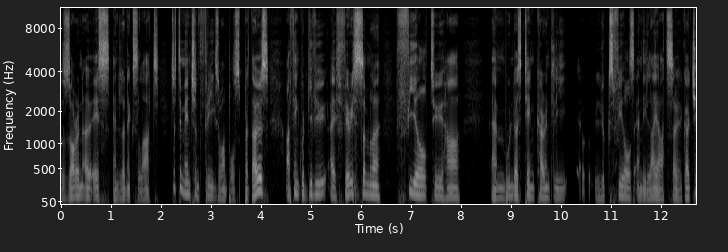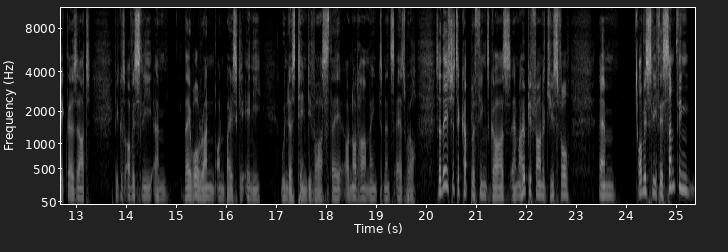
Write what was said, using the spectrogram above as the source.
Zorin OS, and Linux Lite. Just to mention three examples, but those I think would give you a very similar feel to how um, Windows 10 currently looks, feels, and the layouts. So go check those out because obviously um, they will run on basically any Windows 10 device. They are not high maintenance as well. So there's just a couple of things, guys. Um, I hope you found it useful. Um, obviously, if there's something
